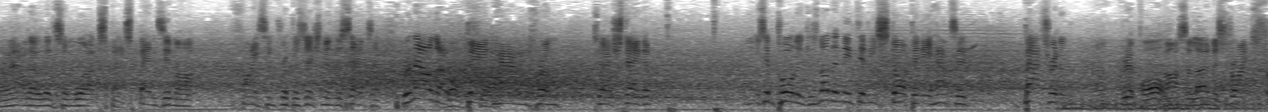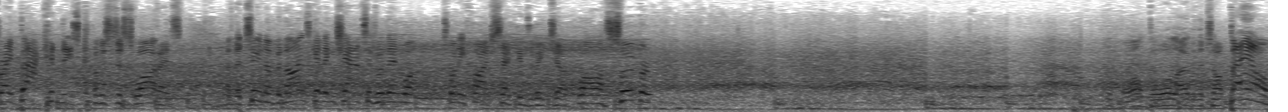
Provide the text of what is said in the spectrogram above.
Ronaldo with some workspace. Benzema fighting for a position in the centre. Ronaldo, big hand from Ter Stegen. It was important because not only did he stop it, he had to batter it. Ball. Barcelona strikes straight back and this goes to Suarez. And the two number nines getting chances within, what, 25 seconds of each other. Well, super. Ball, ball over the top. Bale!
